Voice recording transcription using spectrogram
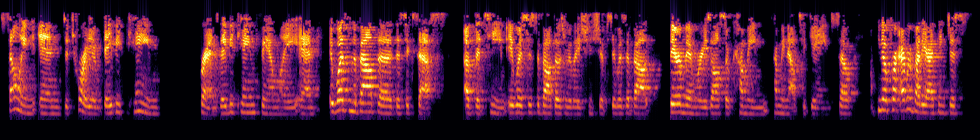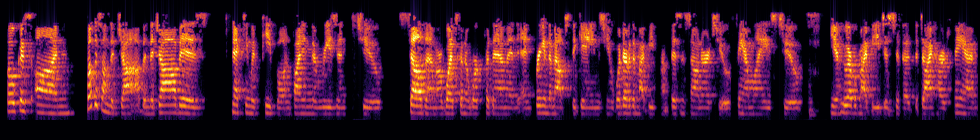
selling in Detroit. They became friends, they became family, and it wasn't about the the success of the team. It was just about those relationships. It was about their memories also coming coming out to games. So, you know, for everybody, I think just focus on focus on the job, and the job is connecting with people and finding the reason to sell them or what's going to work for them and, and bringing them out to the games, you know, whatever they might be from business owner to families to, you know, whoever might be just to the, the diehard fan.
